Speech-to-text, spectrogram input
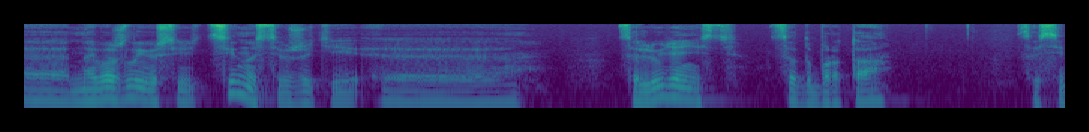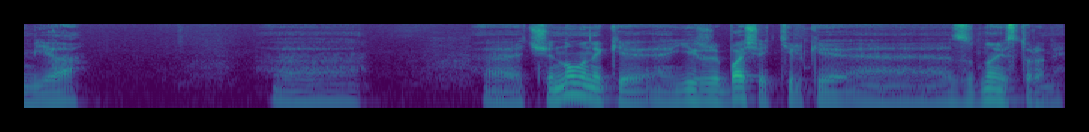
е, найважливіші цінності в житті е, це людяність, це доброта, це сім'я. Е, е, Чиновники їх же бачать тільки е, з одної сторони.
